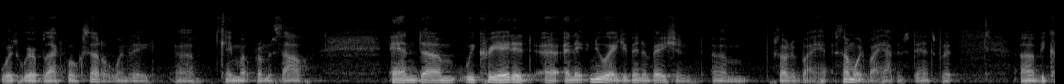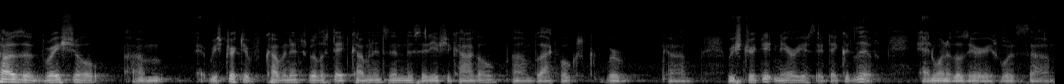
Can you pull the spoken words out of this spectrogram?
was where black folks settled when they uh, came up from the South. And um, we created a, a, new age of innovation, um, by somewhat by happenstance, but uh, because of racial um, restrictive covenants, real estate covenants in the city of Chicago, um, black folks were uh, restricted in areas that they could live, and one of those areas was um,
